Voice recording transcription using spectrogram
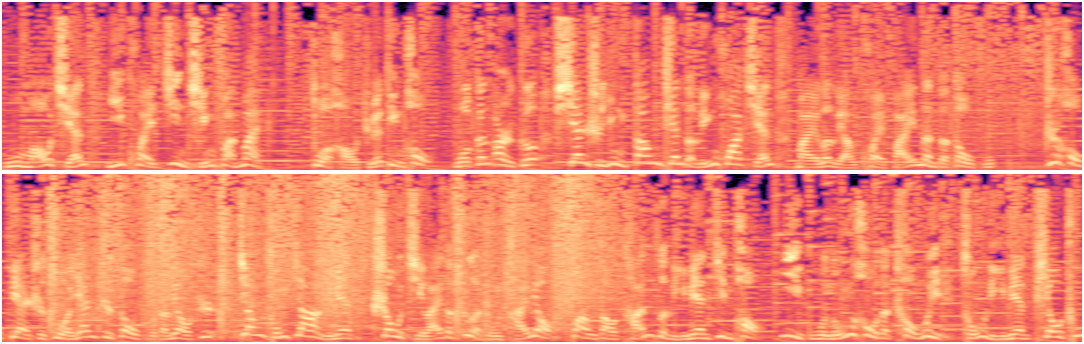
五毛钱一块进行贩卖。做好决定后，我跟二哥先是用当天的零花钱买了两块白嫩的豆腐。之后便是做腌制豆腐的料汁，将从家里面收起来的各种材料放到坛子里面浸泡，一股浓厚的臭味从里面飘出。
